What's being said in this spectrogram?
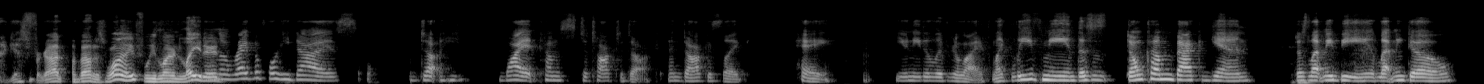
I guess forgot about his wife. We learned later. No, right before he dies, Doc, he, Wyatt comes to talk to Doc, and Doc is like, "Hey, you need to live your life. Like, leave me. This is don't come back again. Just let me be. Let me go,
